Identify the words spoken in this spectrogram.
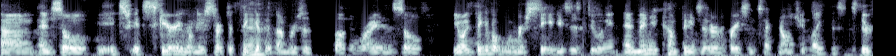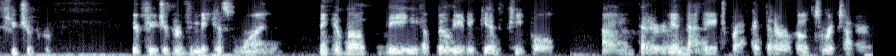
Um, and so it's it's scary when you start to think yeah. of the numbers at the level, right? And so you know, I think about what Mercedes is doing, and many companies that are embracing technology like this is they're future proof. They're future proofing because one, think about the ability to give people um, that are in that age bracket that are about to retire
